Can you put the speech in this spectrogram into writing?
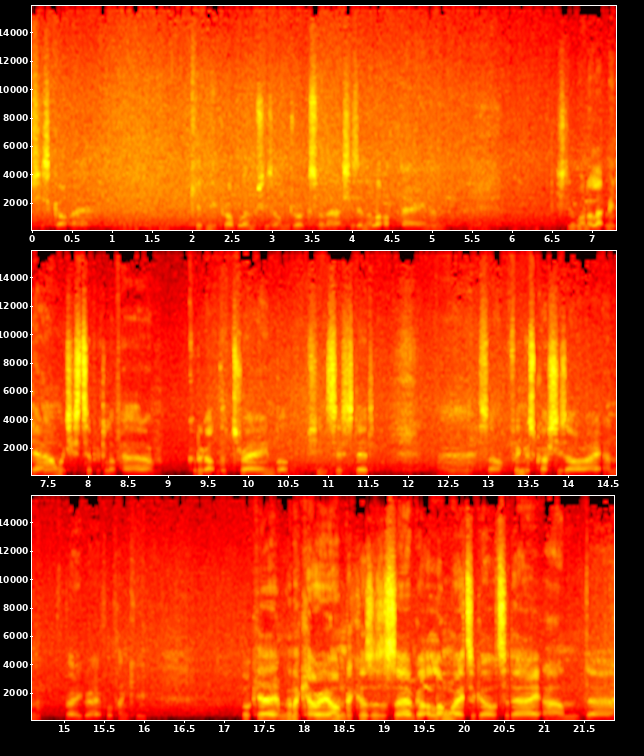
She's got a kidney problem. She's on drugs for that. She's in a lot of pain and she didn't want to let me down, which is typical of her. I could have got the train, but she insisted. Uh, so fingers crossed she's alright and very grateful, thank you. Okay, I'm going to carry on because as I say I've got a long way to go today and uh,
